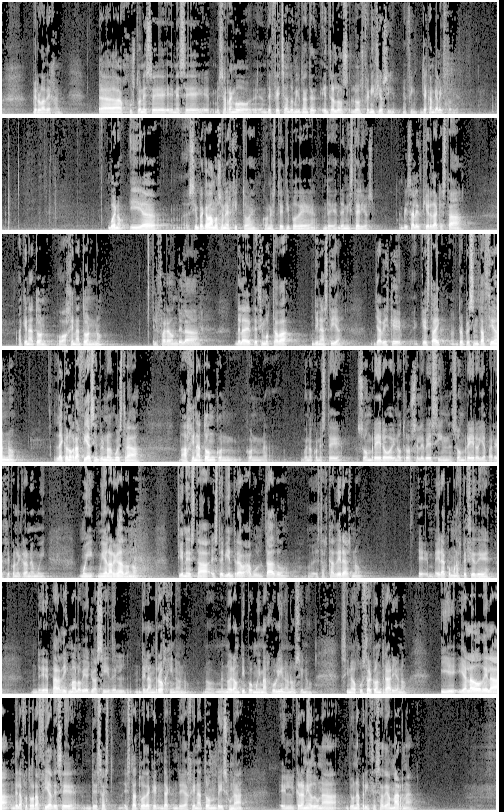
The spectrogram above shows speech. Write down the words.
pero la dejan. Eh, justo en ese, en ese, ese rango de fecha, en 2030, entran los, los fenicios y, en fin, ya cambia la historia. Bueno, y eh, siempre acabamos en Egipto ¿eh? con este tipo de, misterios. Veis a la izquierda que está Akenatón o Agenatón, ¿no? El faraón de la, de la decimoctava dinastía. Ya veis que, esta representación, ¿no? La iconografía siempre nos muestra a Agenatón con, bueno, con este sombrero, en otros se le ve sin sombrero y aparece con el cráneo muy, muy, muy alargado, ¿no? tiene esta, este vientre abultado, estas caderas, ¿no? Eh, era como una especie de, paradigma, lo veo yo así, del, del andrógino, ¿no? ¿no? era un tipo muy masculino, ¿no? Sino, sino justo al contrario, ¿no? Y, al lado de la, de la fotografía de, ese, de esa estatua de, de, Agenatón veis una, el cráneo de una, de una princesa de Amarna,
